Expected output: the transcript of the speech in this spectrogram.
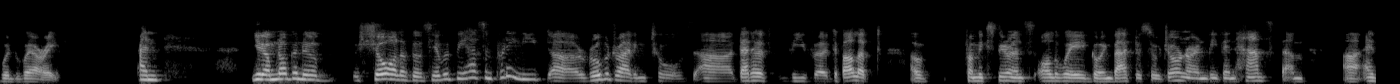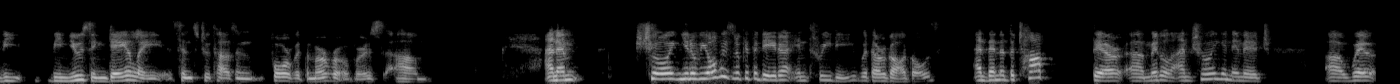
would vary. And, you know, I'm not going to show all of those here, but we have some pretty neat uh, robot driving tools uh, that have we've uh, developed from experience all the way going back to Sojourner, and we've enhanced them uh, and we've been using daily since 2004 with the MER rovers. Um, and I'm showing, you know, we always look at the data in 3D with our goggles. And then at the top there, uh, middle, I'm showing an image uh, where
